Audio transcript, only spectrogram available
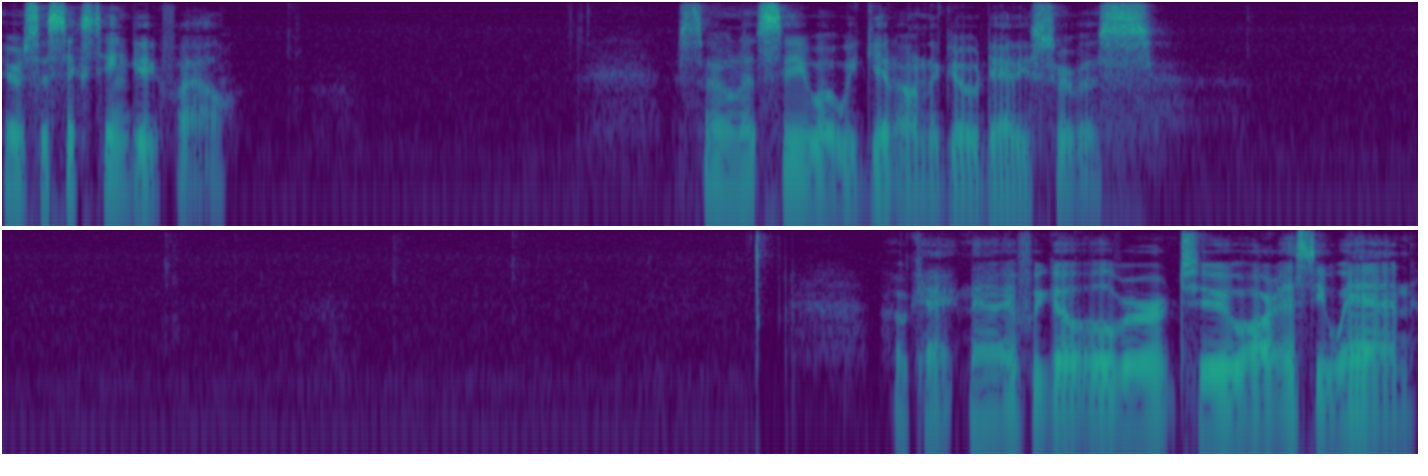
Here's a 16 gig file. So let's see what we get on the GoDaddy service. Okay, now if we go over to our SD-WAN,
